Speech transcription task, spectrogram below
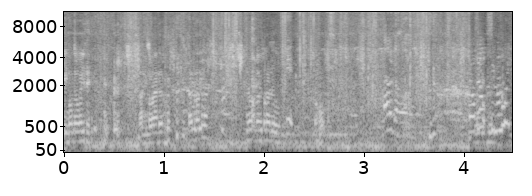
Ano ba? Ano ba? Ano ba? Ano ba? Ano ba? Dapat si Moy.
